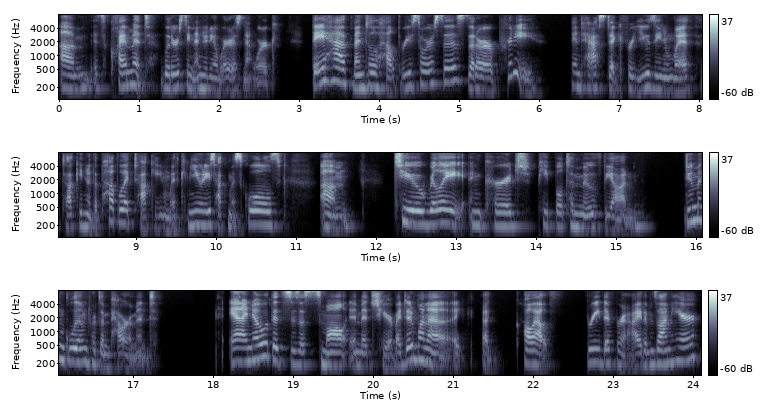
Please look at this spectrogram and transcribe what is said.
um, it's Climate Literacy and Energy Awareness Network. They have mental health resources that are pretty fantastic for using with talking to the public, talking with communities, talking with schools, um, to really encourage people to move beyond doom and gloom towards empowerment. And I know this is a small image here, but I did want to uh, call out three different items on here.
